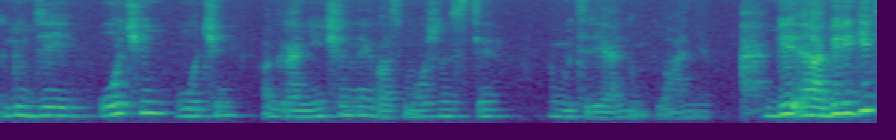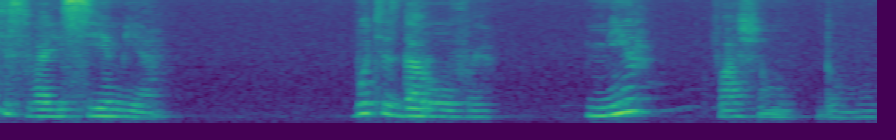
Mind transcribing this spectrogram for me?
людей очень-очень ограниченные возможности в материальном плане. А, берегите свои семьи, будьте здоровы, мир вашему дому.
